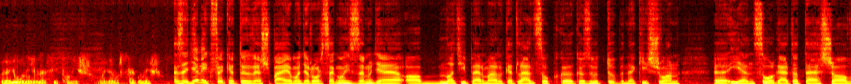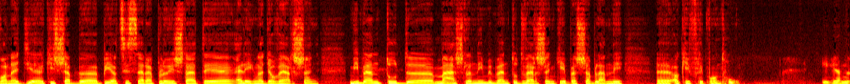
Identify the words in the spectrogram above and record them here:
olyan jó név lesz itthon is, Magyarországon is. Ez egy elég feketőves pálya Magyarországon, hiszen ugye a nagy hipermarket láncok közül többnek is van ilyen szolgáltatása, van egy kisebb piaci szereplő is, tehát elég nagy a verseny. Miben tud más lenni, miben tud versenyképesebb lenni a kifli.hu? Igen,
